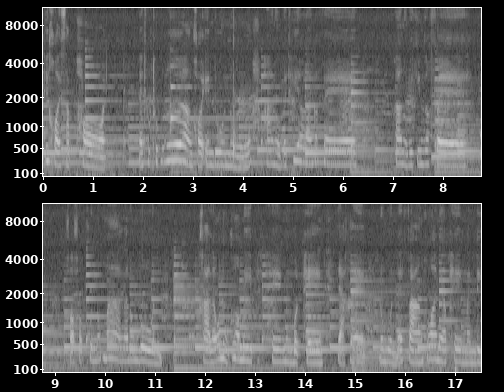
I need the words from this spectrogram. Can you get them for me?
ที่คอยซัพพอร์ตในทุกๆเรื่อง คอยเอ็นดูหนู พาหนูไปเที่ยวร้านกาแฟ พาหนูไปกินกาแฟ ขอขอบคุณมากๆนะลุงบุญค่ะแล้วหนูก็มีเพลงหนึ่งบทเพลง อยากให้ลุงบุญได้ฟังเพราะว่าเนื้อเพลงมันดี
